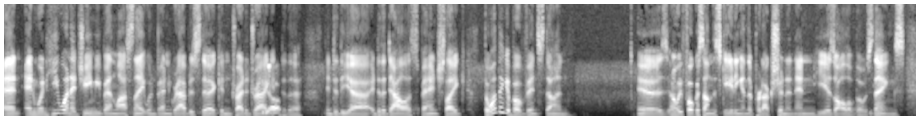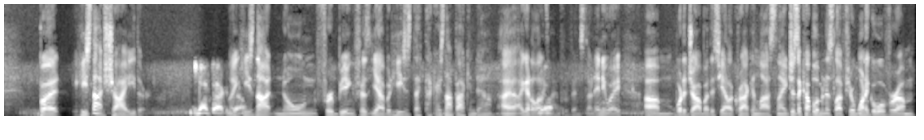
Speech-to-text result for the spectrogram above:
and and when he went at Jamie Benn last night, when Benn grabbed his stick and tried to drag it into the into the uh, into the Dallas bench, like the one thing about Vince Dunn is, you know, we focus on the skating and the production, and, and he is all of those things, but he's not shy either. He's not backing Like down. Like he's not known for being physical. yeah, but he's that, that guy's not backing down. I, I got a lot Yeah. of time for Vince Dunn. Anyway, um, what a job by the Seattle Kraken last night. Just a couple of minutes left here. Want to go over um,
